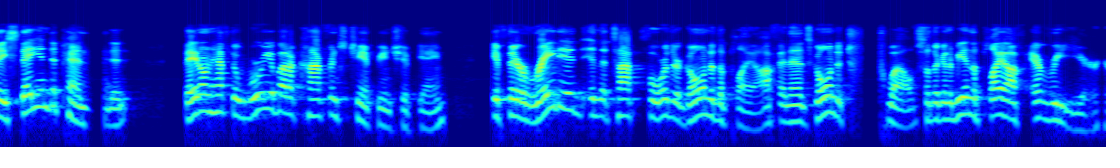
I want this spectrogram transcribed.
They stay independent. They don't have to worry about a conference championship game if they're rated in the top four, they're going to the playoff, and then it's going to 12. So they're going to be in the playoff every year.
